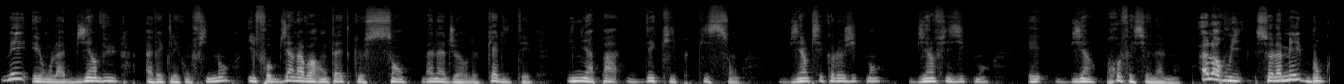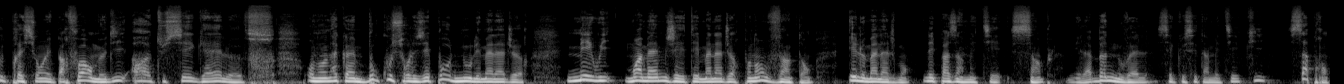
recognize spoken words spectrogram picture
Mais, et on l'a bien vu avec les confinements, il faut bien avoir en tête que sans manager de qualité, il n'y a pas d'équipes qui sont bien psychologiquement, bien physiquement, bien professionnellement. Alors oui, cela met beaucoup de pression et parfois on me dit "Oh, tu sais Gaël, on en a quand même beaucoup sur les épaules nous les managers." Mais oui, moi-même j'ai été manager pendant 20 ans et le management n'est pas un métier simple, mais la bonne nouvelle, c'est que c'est un métier qui s'apprend.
